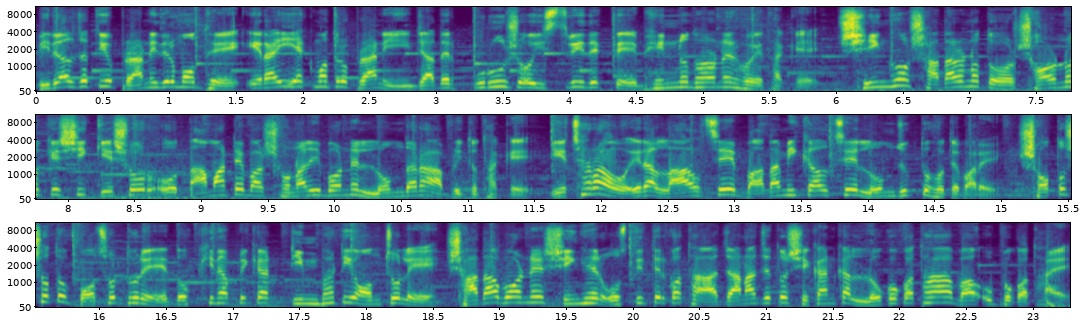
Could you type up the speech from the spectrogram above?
বিড়াল জাতীয় প্রাণীদের মধ্যে এরাই একমাত্র প্রাণী যাদের পুরুষ ও স্ত্রী দেখতে ভিন্ন ধরনের হয়ে থাকে। সিংহ সাধারণত স্বর্ণকেশী কেশর ও তামাটে বা সোনালী বর্ণের লোম দ্বারা আবৃত থাকে। এছাড়াও এরা লালচে, বাদামি কালচে লোমযুক্ত হতে পারে। শত শত বছর ধরে দক্ষিণ আফ্রিকার টিম্বাটি অঞ্চলে সাদা বর্ণের সিংহের অস্তিত্বের কথা জানা যেত সেখানকার লোককথা বা উপকথায়।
